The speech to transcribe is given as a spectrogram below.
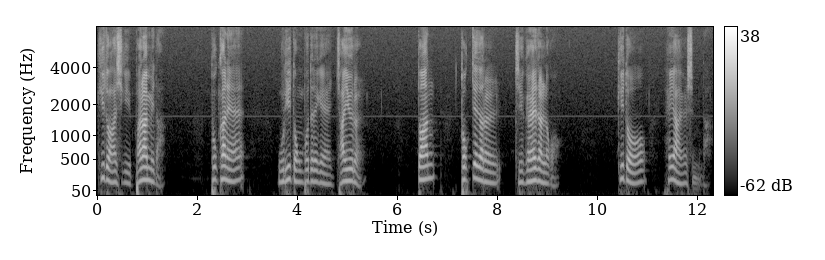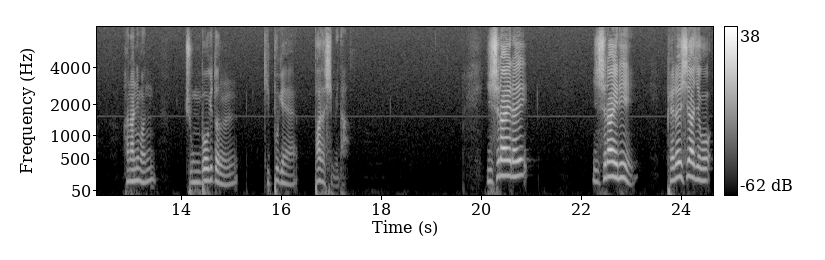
기도하시기 바랍니다. 북한에 우리 동포들에게 자유를 또한 독재자를 제거해 달라고 기도해야 하겠습니다. 하나님은 중보 기도를 기쁘게 받으십니다. 이스라엘의 이스라엘이 페르시아 제국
